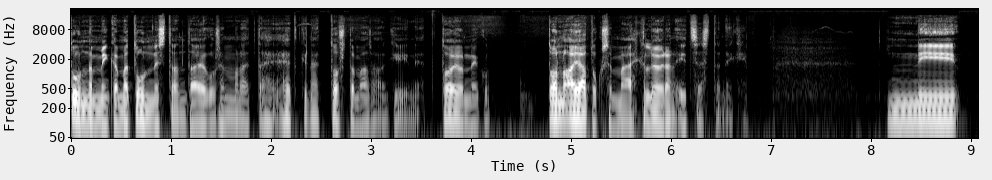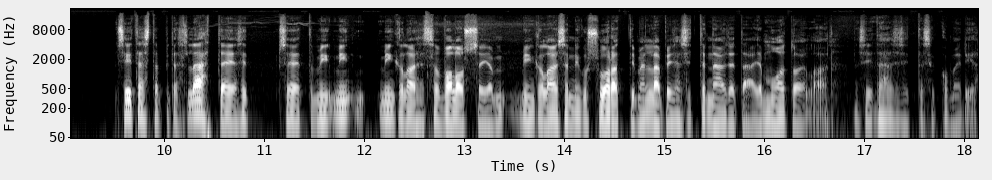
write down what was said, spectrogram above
tunne, minkä mä tunnistan, tai joku semmoinen, että hetkinen, että tosta mä saan kiinni. Että toi on niinku, ton ajatuksen mä ehkä löydän itsestänikin. Niin siitä sitä pitäisi lähteä, ja sitten se, että mi, mi, minkälaisessa valossa ja minkälaisen niin suorattimen läpi se sitten näytetään ja muotoillaan, niin siitähän se sitten se komedia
